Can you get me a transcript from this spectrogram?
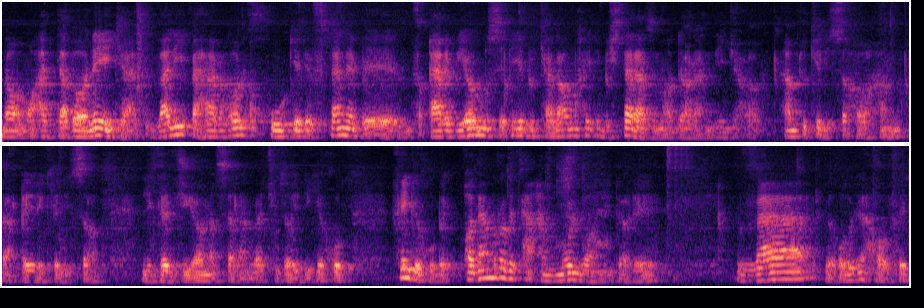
نامعدبانه ای کرد. ولی به هر حال خو گرفتن به غربی ها موسیقی بی کلام خیلی بیشتر از ما دارند اینجا هم تو کلیساها هم در غیر کلیسا. لیترژی ها مثلا و چیزهای دیگه. خب خیلی خوبه. آدم رو به تعمل وامی داره و به قول حافظ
